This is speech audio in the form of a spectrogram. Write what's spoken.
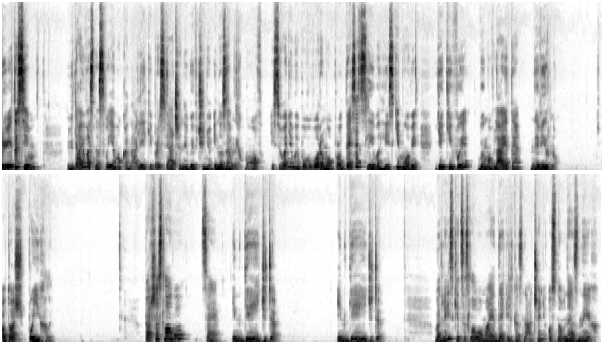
Привіт усім! Вітаю вас на своєму каналі, який присвячений вивченню іноземних мов. І сьогодні ми поговоримо про 10 слів в англійській мові, які ви вимовляєте невірно. Отож, поїхали. Перше слово це engaged. Engaged. В англійській це слово має декілька значень. Основне з них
